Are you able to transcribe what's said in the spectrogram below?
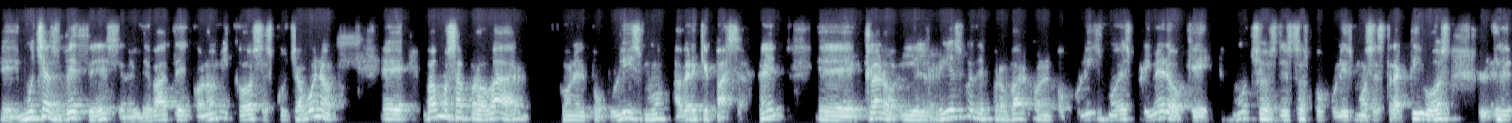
Eh, muchas veces en el debate económico se escucha, bueno, eh, vamos a probar con el populismo a ver qué pasa. ¿eh? Eh, claro, y el riesgo de probar con el populismo es primero que muchos de estos populismos extractivos eh,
